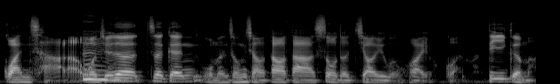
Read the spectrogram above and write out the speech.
观察啦。嗯、我觉得这跟我们从小到大受的教育文化有关嘛。第一个嘛，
